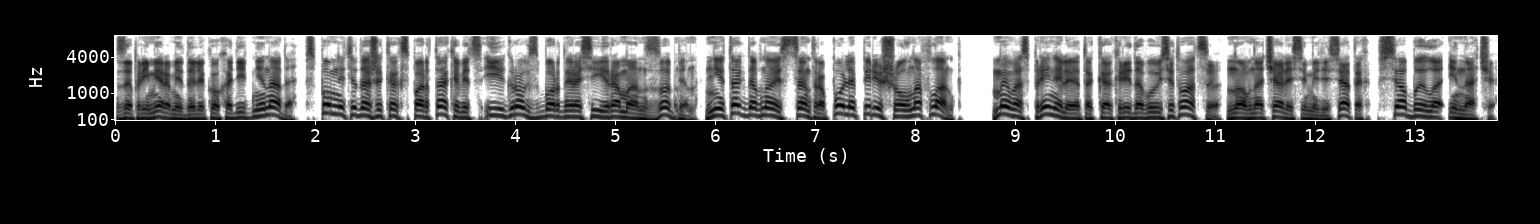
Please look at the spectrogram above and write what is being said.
За примерами далеко ходить не надо. Вспомните даже, как спартаковец и игрок сборной России Роман Зобин не так давно из центра поля перешел на фланг. Мы восприняли это как рядовую ситуацию, но в начале 70-х все было иначе.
